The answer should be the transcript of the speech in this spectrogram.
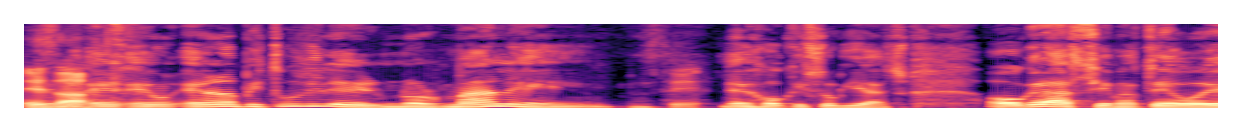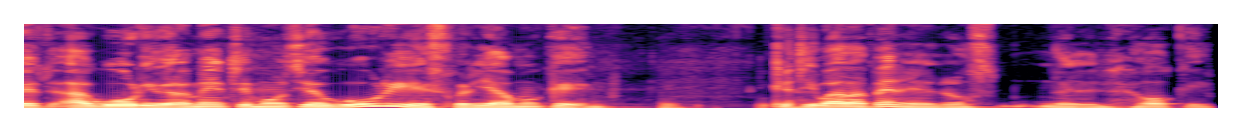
Esatto. È, è, è un'abitudine normale sì. nel hockey sul ghiaccio. Oh, grazie Matteo e auguri, veramente molti auguri e speriamo che, che ti vada bene nello, nel hockey.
